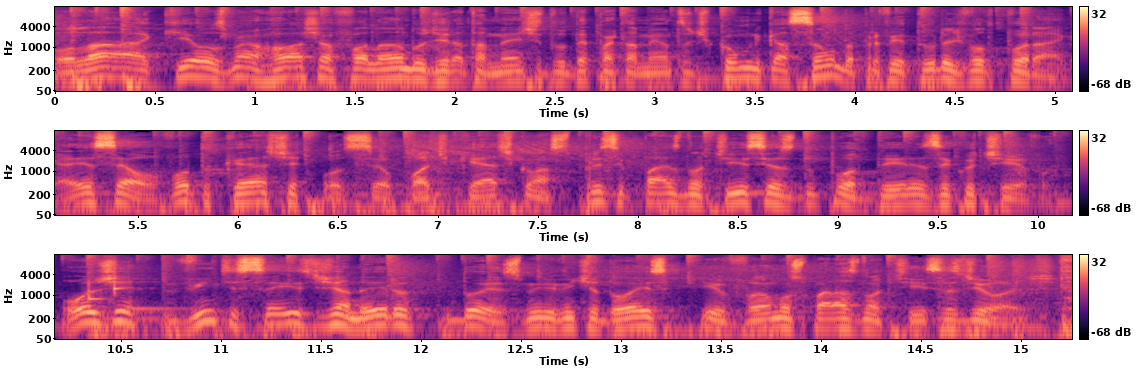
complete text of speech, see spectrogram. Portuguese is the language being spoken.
Olá, aqui é Osmar Rocha falando diretamente do Departamento de Comunicação da Prefeitura de Votuporanga. Esse é o VotoCast, o seu podcast com as principais notícias do Poder Executivo. Hoje, 26 de janeiro de 2022 e vamos para as notícias de hoje.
